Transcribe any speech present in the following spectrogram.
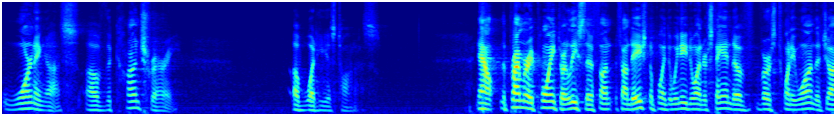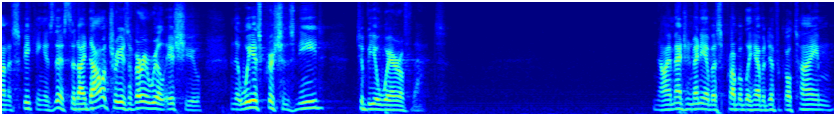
warning us of the contrary of what he has taught us. Now, the primary point, or at least the foundational point that we need to understand of verse 21 that John is speaking is this that idolatry is a very real issue and that we as Christians need to be aware of that. Now, I imagine many of us probably have a difficult time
